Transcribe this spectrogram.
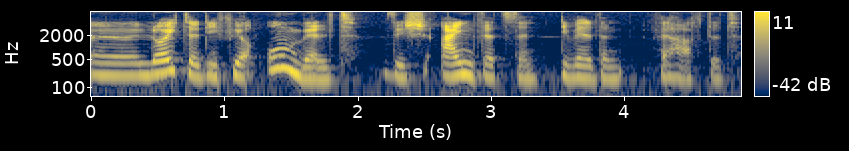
Leute, die für Umwelt sich einsetzen, die werden verhaftet.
